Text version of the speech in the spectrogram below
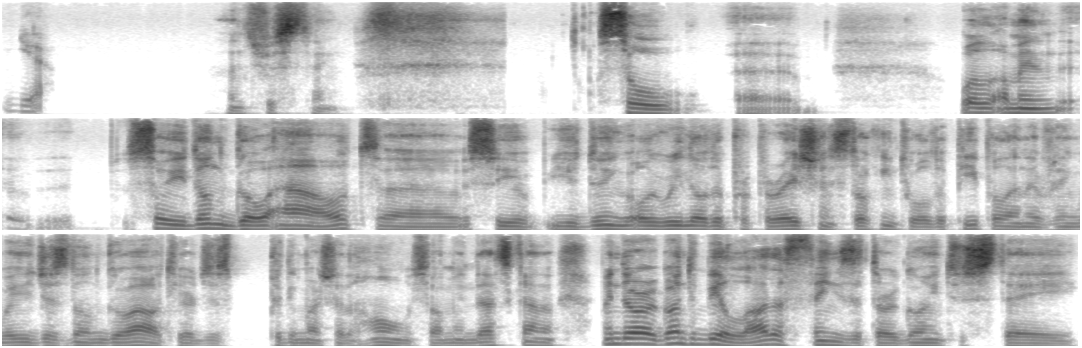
Yeah. Interesting. So, uh, well, I mean, so you don't go out. Uh, so you, you're doing all really all the preparations, talking to all the people and everything, but you just don't go out. You're just pretty much at home. So I mean, that's kind of. I mean, there are going to be a lot of things that are going to stay,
